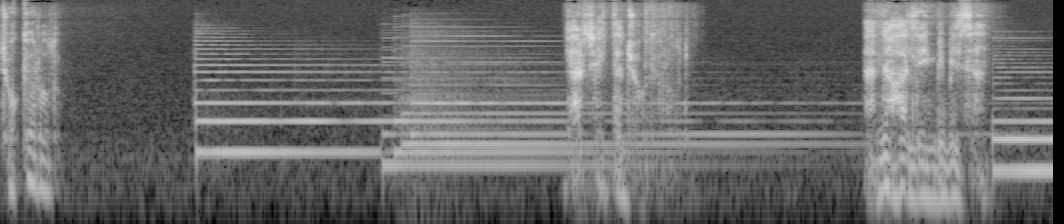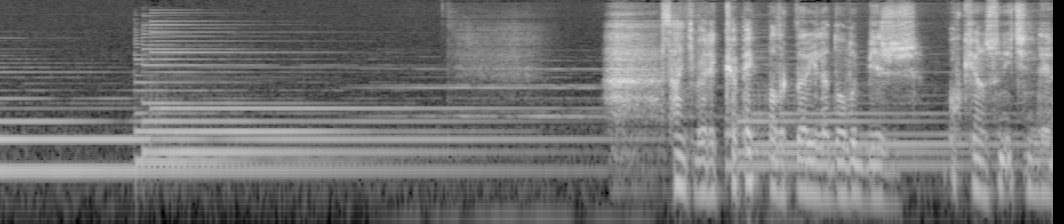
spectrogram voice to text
Çok yoruldum. Gerçekten çok yoruldum. Ben ne haldeyim bir bilsen. Sanki böyle köpek balıklarıyla dolu bir okyanusun içinde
